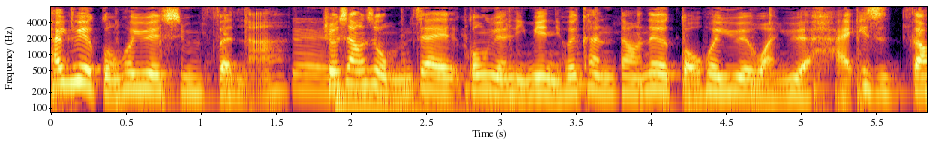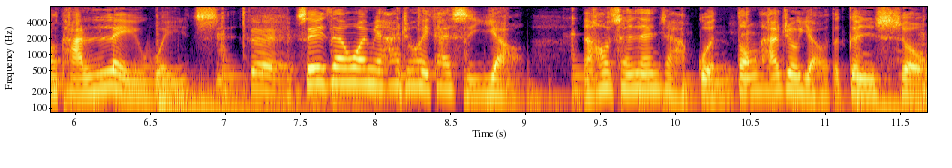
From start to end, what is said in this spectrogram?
它越滚会越兴奋啊，对，就像是我们在公园里面，你会看到那个狗会越玩越嗨，一直到它累为止。对，所以在外面它就会开始咬，然后穿山甲滚动，它就咬得更凶，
